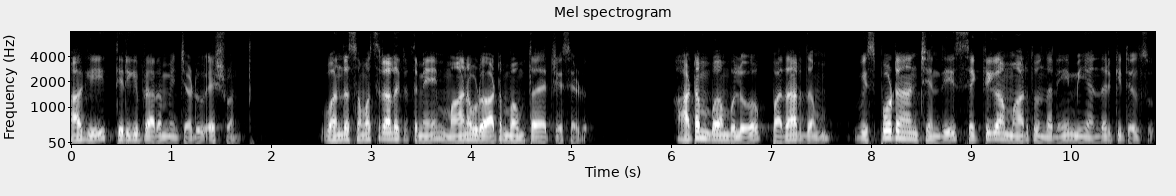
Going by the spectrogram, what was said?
ఆగి తిరిగి ప్రారంభించాడు యశ్వంత్. వంద సంవత్సరాల క్రితమే మానవుడు ఆటం బాంబు తయారు చేశాడు. ఆటం బాంబులో పదార్థం విస్ఫోటనం చెంది శక్తిగా మారుతుందని మీ అందరికీ తెలుసు.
